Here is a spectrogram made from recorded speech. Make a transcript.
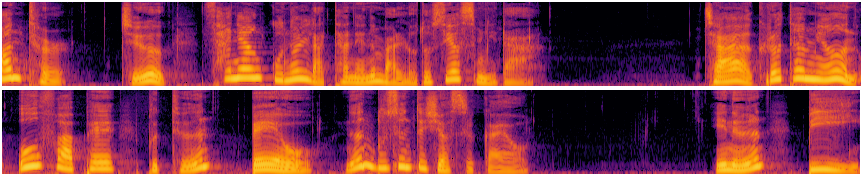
hunter, 즉 사냥꾼을 나타내는 말로도 쓰였습니다. 자, 그렇다면 wolf 앞에 붙은 bear는 무슨 뜻이었을까요? 이는 be,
